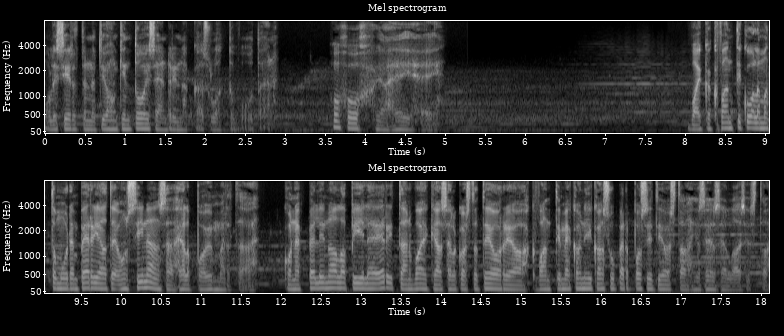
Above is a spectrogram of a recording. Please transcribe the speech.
oli siirtynyt johonkin toiseen rinnakkaisulottuvuuteen. Huhhuh ja hei hei. Vaikka kvanttikuolemattomuuden periaate on sinänsä helppo ymmärtää, konepellin alla piilee erittäin vaikeaselkoista teoriaa kvanttimekaniikan superpositioista ja sen sellaisesta.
